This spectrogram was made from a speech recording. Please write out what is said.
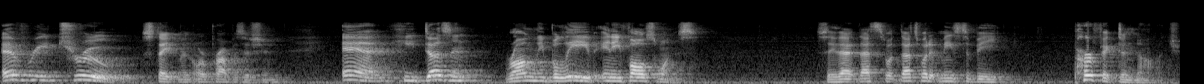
every true statement or proposition, and He doesn't wrongly believe any false ones. See, that, that's, what, that's what it means to be perfect in knowledge,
